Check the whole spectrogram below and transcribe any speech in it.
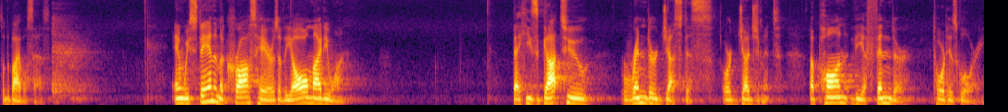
So the Bible says. And we stand in the crosshairs of the Almighty One that he's got to render justice or judgment upon the offender toward his glory.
